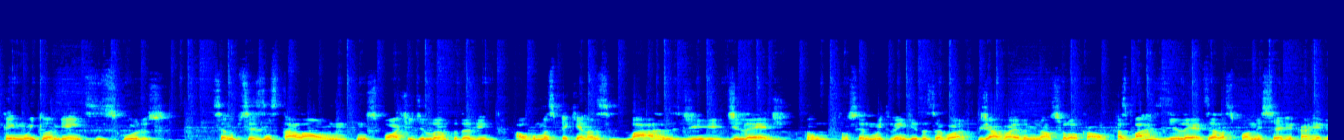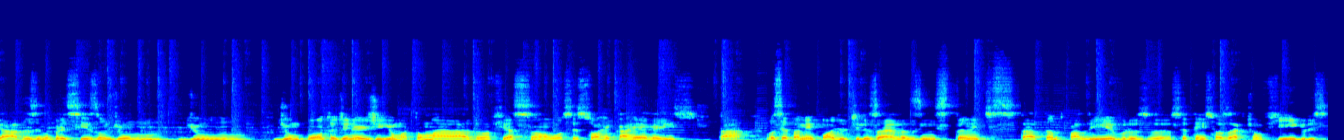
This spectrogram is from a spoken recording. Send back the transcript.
Tem muito ambientes escuros? Você não precisa instalar um, um spot de lâmpada ali. Algumas pequenas barras de, de LED estão, sendo muito vendidas agora, já vai iluminar o seu local. As barras de LEDs elas podem ser recarregadas e não precisam de um, de um de um ponto de energia, uma tomada, uma fiação, você só recarrega isso. Tá? Você também pode utilizar elas em instantes, tá? tanto para livros, você tem suas action figures.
